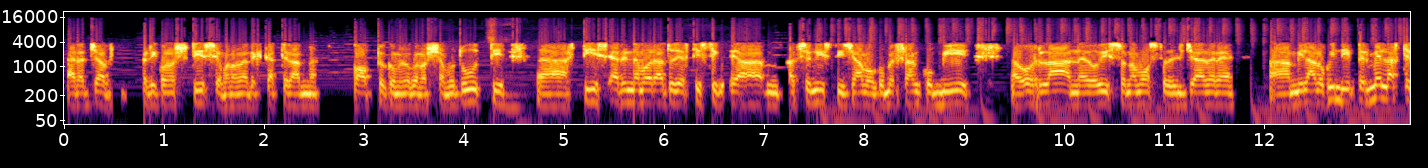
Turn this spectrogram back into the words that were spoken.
era già riconosciutissimo ma non era il Cattelan pop come lo conosciamo tutti, uh, artisti, ero innamorato di artisti uh, azionisti diciamo come Franco B, uh, Orlan, avevo visto una mostra del genere a Milano, quindi per me l'arte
